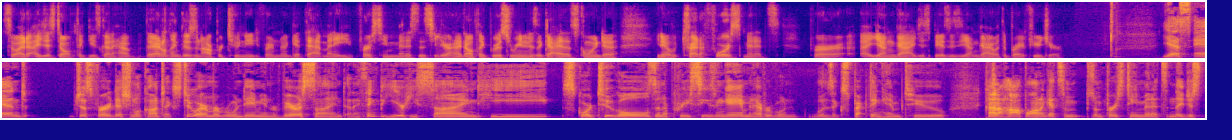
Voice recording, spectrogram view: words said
so I, I, just don't think he's going to have. I don't think there's an opportunity for him to get that many first team minutes this year, and I don't think Bruce Arena is a guy that's going to, you know, try to force minutes for a young guy just because he's a young guy with a bright future. Yes, and just for additional context too, I remember when Damian Rivera signed, and I think the year he signed, he scored two goals in a preseason game, and everyone was expecting him to kind of hop on and get some some first team minutes, and they just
